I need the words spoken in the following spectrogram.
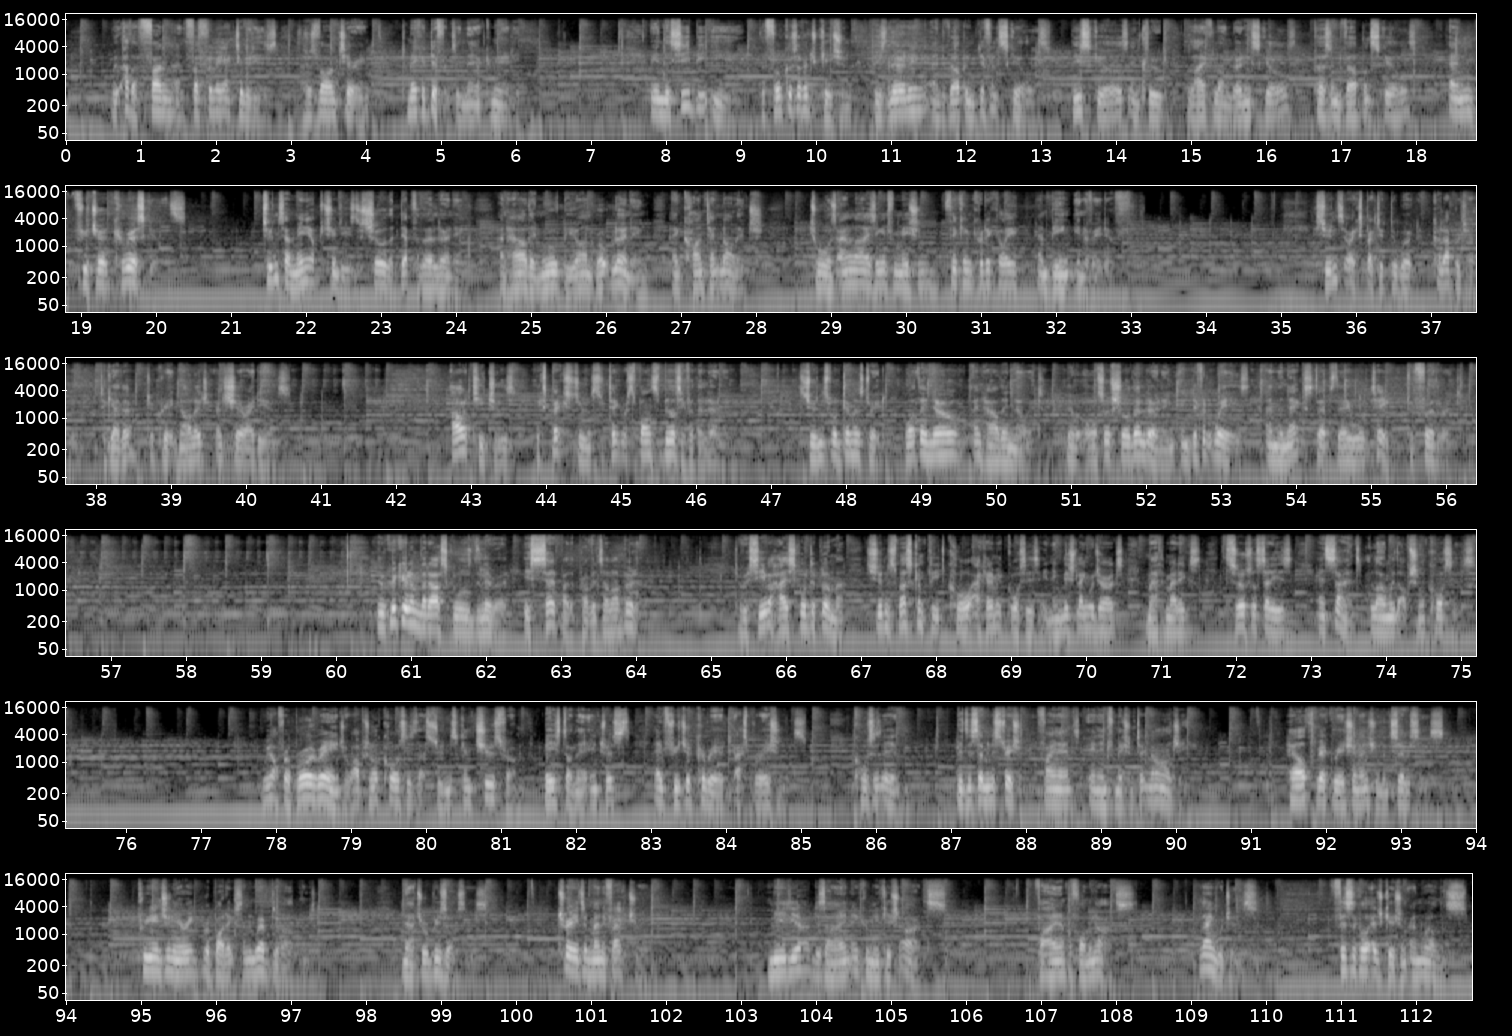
with other fun and fulfilling activities such as volunteering to make a difference in their community. In the CBE, the focus of education is learning and developing different skills. These skills include lifelong learning skills, personal development skills, and future career skills. Students have many opportunities to show the depth of their learning and how they move beyond rote learning and content knowledge towards analyzing information, thinking critically, and being innovative. Students are expected to work collaboratively together to create knowledge and share ideas. Our teachers expect students to take responsibility for their learning. Students will demonstrate what they know and how they know it. They will also show their learning in different ways and the next steps they will take to further it. The curriculum that our schools deliver is set by the province of Alberta. To receive a high school diploma, students must complete core academic courses in English language arts, mathematics, social studies, and science, along with optional courses. We offer a broad range of optional courses that students can choose from based on their interests and future career aspirations. Courses in Business Administration, Finance and Information Technology, Health, Recreation and Human Services, Pre-Engineering, Robotics and Web Development, Natural Resources, Trades and Manufacturing, Media, Design and Communication Arts, Fine and Performing Arts, Languages, Physical Education and Wellness.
